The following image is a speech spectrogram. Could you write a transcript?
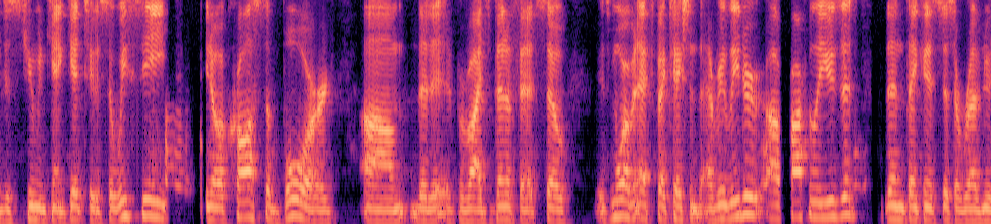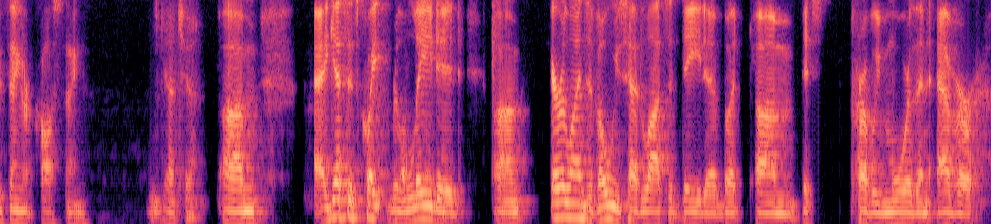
just human can't get to. So we see, you know, across the board um, that it provides benefits. So it's more of an expectation that every leader uh, properly use it than thinking it's just a revenue thing or cost thing. Gotcha. Um, I guess it's quite related. Um, airlines have always had lots of data, but um, it's probably more than ever.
